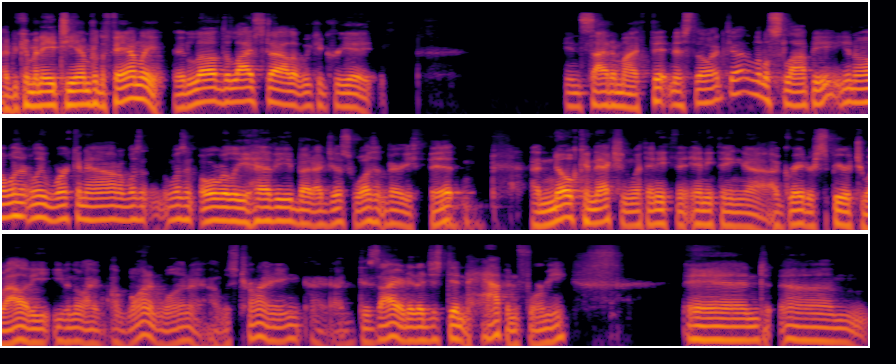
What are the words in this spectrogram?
I'd become an ATM for the family. They loved the lifestyle that we could create. Inside of my fitness, though, I'd got a little sloppy. You know, I wasn't really working out. I wasn't wasn't overly heavy, but I just wasn't very fit had no connection with anything anything uh, a greater spirituality even though i, I wanted one I, I was trying I, I, desired it it just didn't happen for me. And um,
